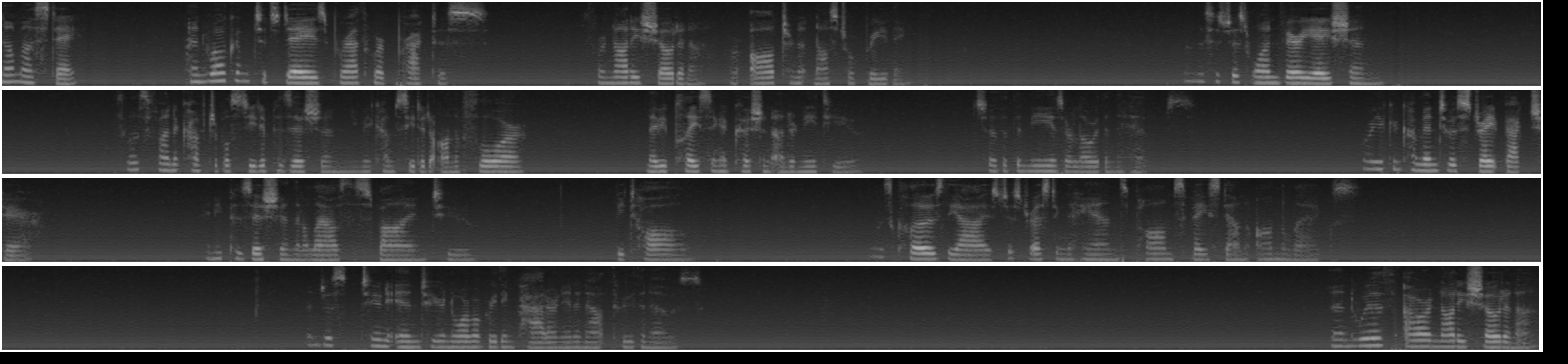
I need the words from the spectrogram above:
Namaste, and welcome to today's breathwork practice for Nadi Shodhana, or alternate nostril breathing. And this is just one variation. So let's find a comfortable seated position. You may come seated on the floor, maybe placing a cushion underneath you so that the knees are lower than the hips. Or you can come into a straight back chair. Any position that allows the spine to be tall. let's close the eyes, just resting the hands, palms face down on the legs. And just tune in to your normal breathing pattern in and out through the nose. And with our Nadi Shodhana,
